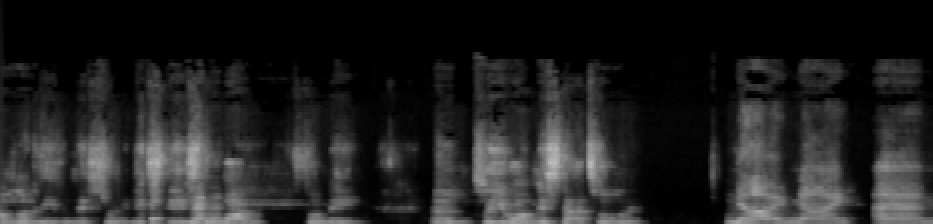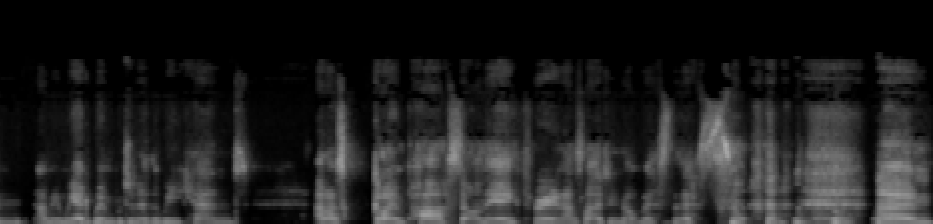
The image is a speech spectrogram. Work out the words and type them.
I'm not leaving this lane. It's it's no. the one for me. Um, so you won't miss that at all. Then. No, no. Um, I mean, we had Wimbledon at the weekend, and I was going past it on the A3, and I was like, I do not miss this. um,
